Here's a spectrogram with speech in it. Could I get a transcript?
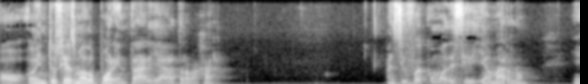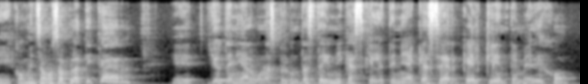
o entusiasmado por entrar ya a trabajar. Así fue como decidí llamarlo. Eh, comenzamos a platicar, eh, yo tenía algunas preguntas técnicas que le tenía que hacer que el cliente me dejó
